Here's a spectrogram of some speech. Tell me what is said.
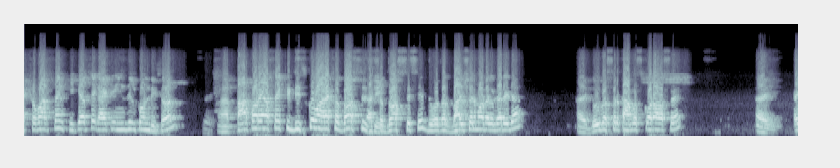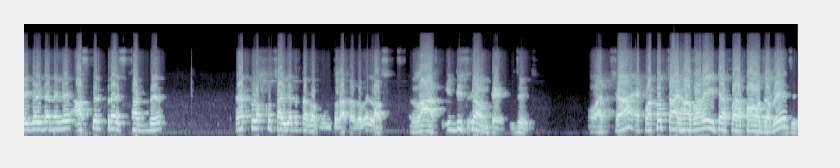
একশো পার্সেন্ট ঠিক আছে গাড়িটির ইঞ্জিন কন্ডিশন তারপরে আছে একটি ডিসকভার একশো দশ সিসি একশো দশ সিসি দু হাজার বাইশের মডেল গাড়িটা। এই দুই বছর কাগজ করা আছে। এই এই গাড়িটা নিলে আজকের প্রাইস থাকবে এক লক্ষ চার হাজার টাকা পর্যন্ত রাখা যাবে লাস্ট লাস্ট ঈদ ডিসকাউন্টে জি। ও আচ্ছা এক লক্ষ চার হাজারে এটা পাওয়া যাবে। জি।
